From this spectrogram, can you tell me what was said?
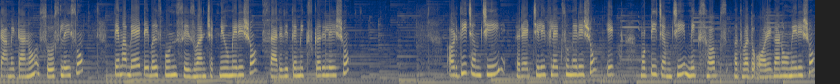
ટામેટાનો સોસ લઈશું. તેમાં બે ટેબલ સ્પૂન શેઝવાન ચટણી ઉમેરીશું, સારી રીતે મિક્સ કરી લઈશું. અડધી ચમચી રેડ ચીલી ફ્લેક્સ ઉમેરીશું, એક મોટી ચમચી મિક્સ હર્બ્સ અથવા તો ઓરેગાનો ઉમેરીશું.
